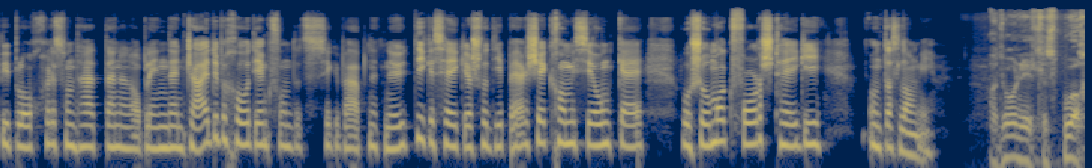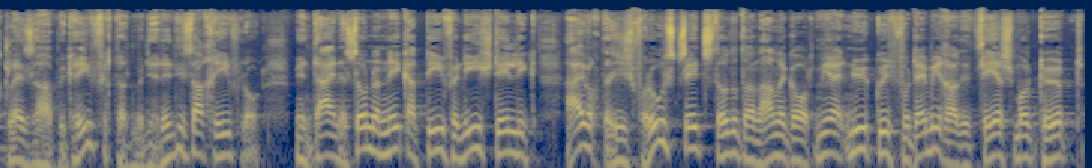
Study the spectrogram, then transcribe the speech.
bei Blochers und hat dann einen ablehnenden Entscheid bekommen. Die haben gefunden, das sei überhaupt nicht nötig. Es hätte ja schon die Berger-Kommission gegeben, die schon mal geforscht hätte und das lange. Also, als ich das Buch gelesen habe, begriff ich, dass man die nicht ins Archiv lässt. Wenn eine so eine negative Einstellung, einfach, das ist vorausgesetzt, oder, dann angeht. Mir hat nichts gewusst von dem, ich habe das erste Mal gehört,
